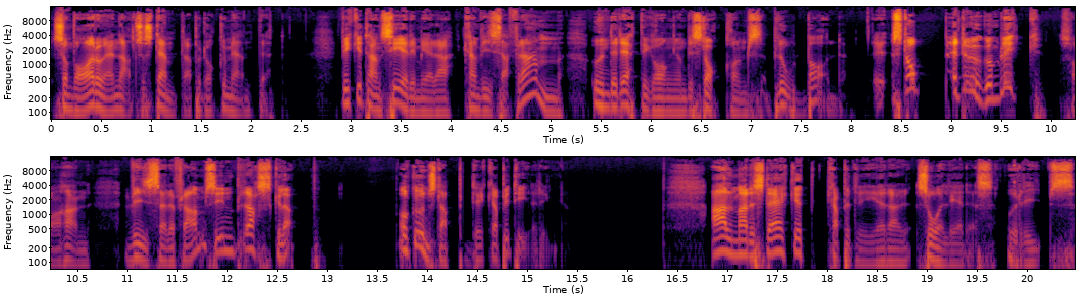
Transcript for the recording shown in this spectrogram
som var och en alltså stämplar på dokumentet, vilket han sedermera kan visa fram under rättegången vid Stockholms blodbad. Stopp ett ögonblick, sa han, visade fram sin brasklapp och undslapp dekapitering. Almarestäket kapitulerar således och rivs.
